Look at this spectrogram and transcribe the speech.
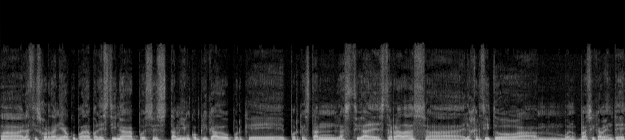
uh, la Cisjordania ocupada palestina, pues es también complicado porque, porque están las ciudades cerradas. el ejército, bueno, básicamente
